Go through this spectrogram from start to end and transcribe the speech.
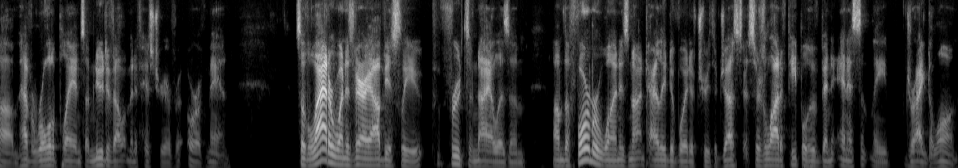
um, have a role to play in some new development of history or, or of man. So the latter one is very obviously fruits of nihilism. Um, the former one is not entirely devoid of truth or justice. There's a lot of people who've been innocently dragged along.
